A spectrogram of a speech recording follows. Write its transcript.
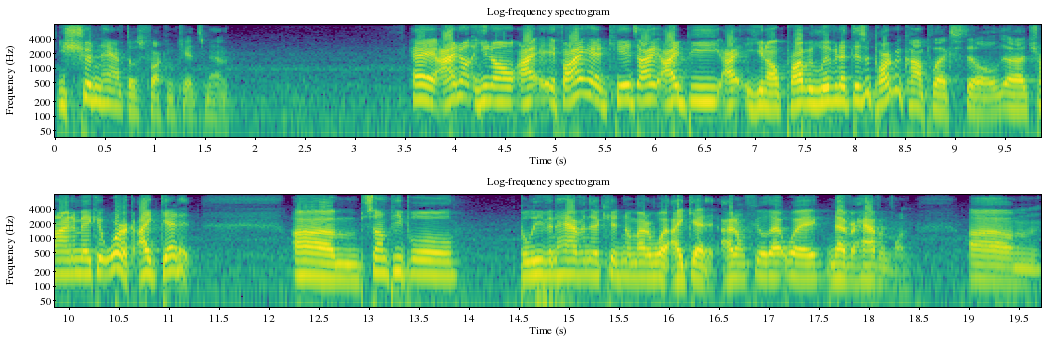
You shouldn't have those fucking kids, man. Hey, I don't, you know, I if I had kids, I I'd be, I you know, probably living at this apartment complex still, uh, trying to make it work. I get it. Um, some people believe in having their kid no matter what. I get it. I don't feel that way. Never having one. Um,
